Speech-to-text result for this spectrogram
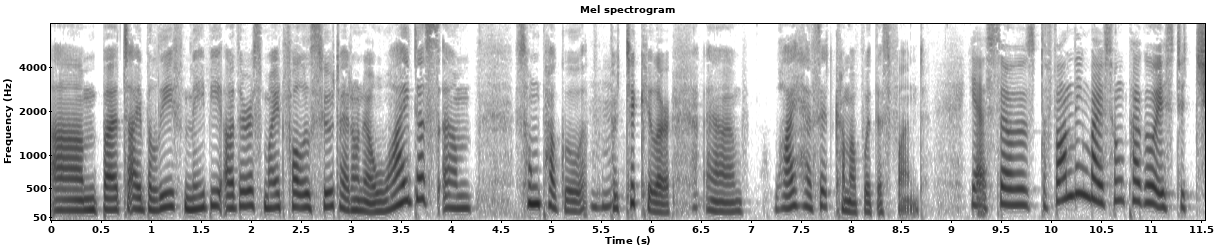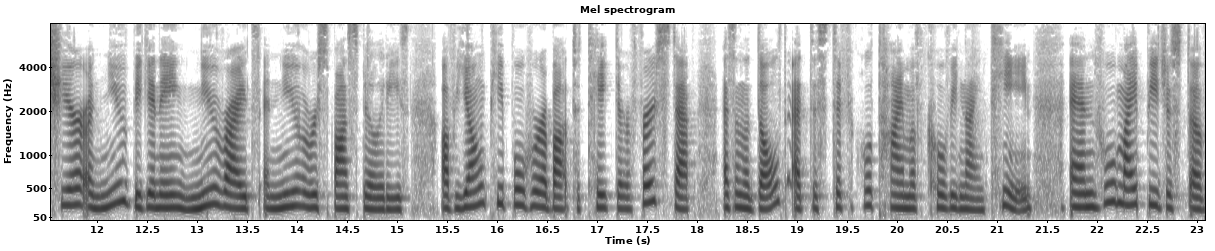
Um, but I believe maybe others might follow suit. I don't know. Why does um, Songpagu in particular, um, why has it come up with this fund? Yeah, so the funding by Songpagu is to cheer a new beginning, new rights, and new responsibilities of young people who are about to take their first step as an adult at this difficult time of COVID 19 and who might be just a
